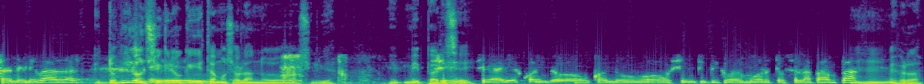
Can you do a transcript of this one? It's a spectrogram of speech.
tan elevadas. En 2011 creo que eh, estamos hablando, Silvia, me, parece. Sí, ahí es cuando, cuando hubo ciento y pico de muertos en La Pampa. es verdad.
